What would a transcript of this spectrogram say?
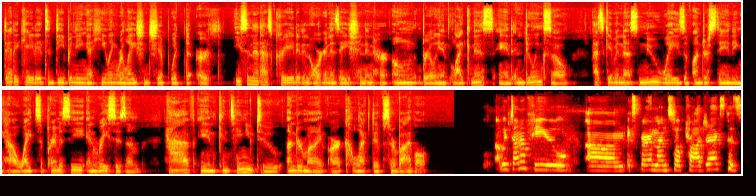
dedicated to deepening a healing relationship with the earth. Isanet has created an organization in her own brilliant likeness, and in doing so, has given us new ways of understanding how white supremacy and racism have and continue to undermine our collective survival. We've done a few um, experimental projects because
